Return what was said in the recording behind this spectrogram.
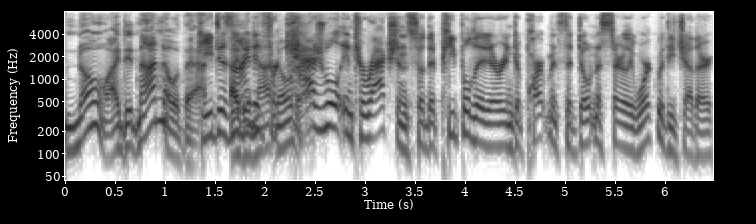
No, I did not know that. He designed it for casual that. interactions so that people that are in departments that don't necessarily work with each other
